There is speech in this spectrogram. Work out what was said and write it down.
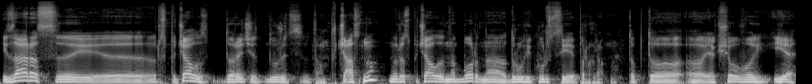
І зараз розпочали, до речі, дуже там, вчасно. Ми розпочали набор на другий курс цієї програми. Тобто, якщо ви є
